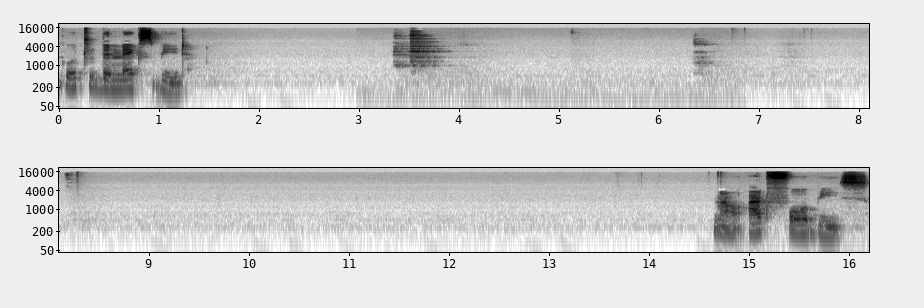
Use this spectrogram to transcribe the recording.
Go to the next bead now add four beads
